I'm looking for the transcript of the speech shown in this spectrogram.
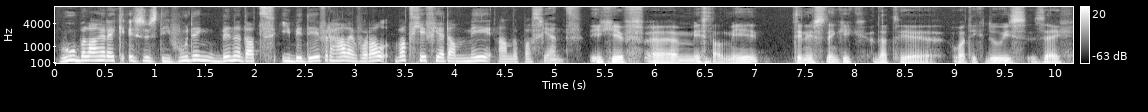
Hoe belangrijk is dus die voeding binnen dat IBD-verhaal en vooral, wat geef jij dan mee aan de patiënt? Ik geef uh, meestal mee, ten eerste denk ik dat je, wat ik doe is zeg,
